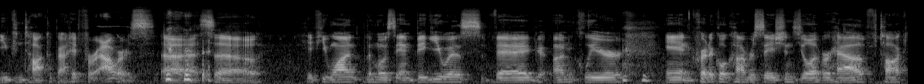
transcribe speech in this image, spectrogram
you can talk about it for hours. Uh, so if you want the most ambiguous, vague, unclear, and critical conversations you'll ever have, talk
